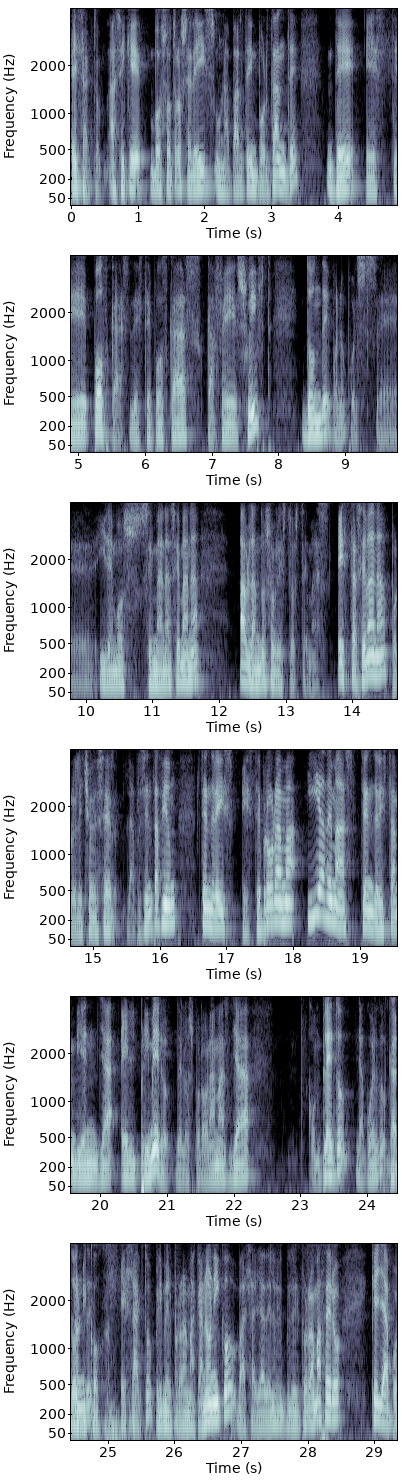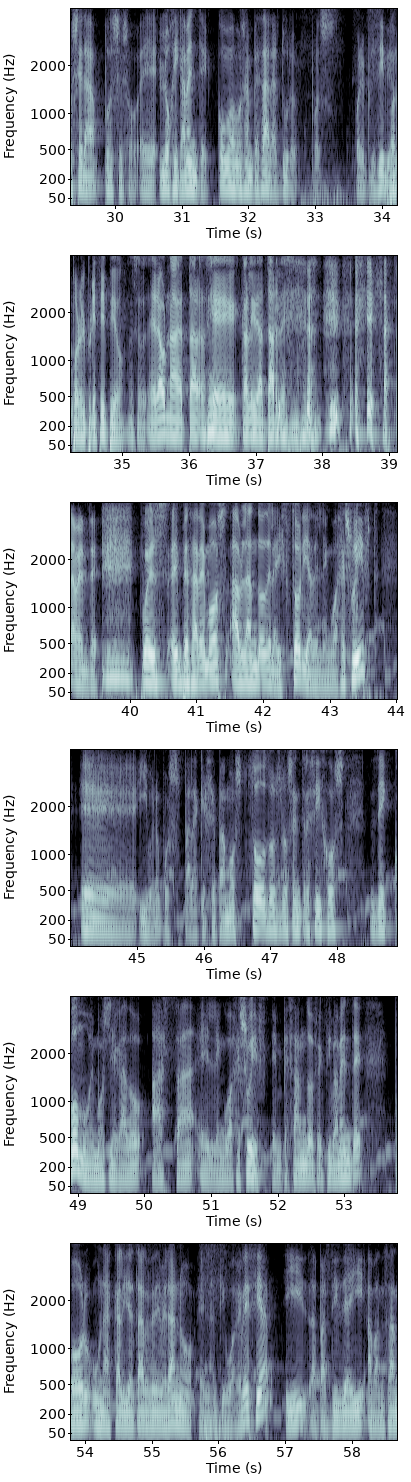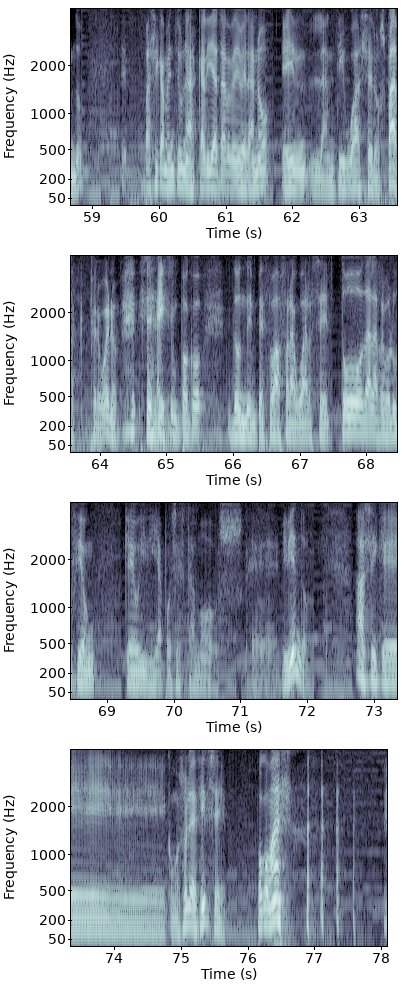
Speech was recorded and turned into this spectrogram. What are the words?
Exacto. Así que vosotros seréis una parte importante de este podcast, de este podcast Café Swift, donde, bueno, pues eh, iremos semana a semana hablando sobre estos temas. Esta semana, por el hecho de ser la presentación, tendréis este programa y además tendréis también ya el primero de los programas ya completo, ¿de acuerdo? Canónico. exacto, primer programa canónico, más allá del, programa cero, que ya pues será, pues eso, eh, lógicamente, ¿cómo vamos a empezar, Arturo? Pues por el principio. Pues por el principio. Era una tarde, cálida tarde. Exactamente. Pues empezaremos hablando de la historia del lenguaje Swift. Eh, y bueno, pues para que sepamos todos los entresijos de cómo hemos llegado hasta el lenguaje Swift. Empezando efectivamente por una cálida tarde de verano en la antigua Grecia y a partir de ahí avanzando básicamente una cálida tarde de verano en la antigua Seros Park. Pero bueno, ahí es un poco donde empezó a fraguarse toda la revolución que hoy día pues estamos eh, viviendo. Así que, como suele decirse, poco más.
